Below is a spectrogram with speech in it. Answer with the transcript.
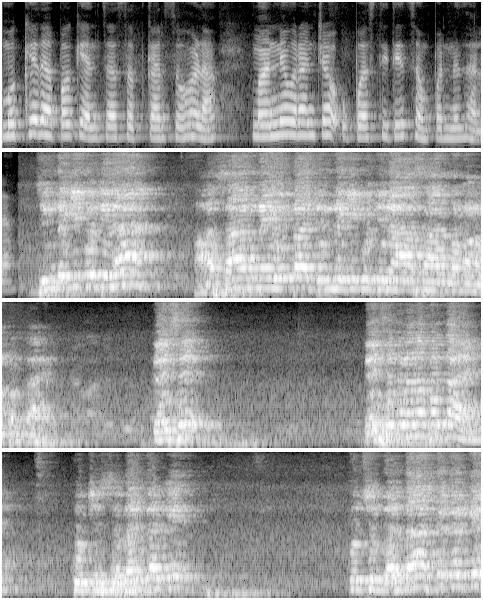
मुख्याध्यापक यांचा सत्कार सोहळा मान्यवरांच्या उपस्थितीत संपन्न झाला. जिंदगी को जीना आसान नहीं होता जिंदगी को जीना आसान बनाना पड़ता है। कैसे? कैसे बनाना पड़ता है? कुछ सबर करके, कुछ बर्दाश्त करके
